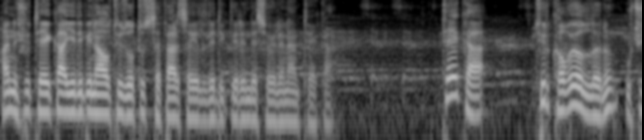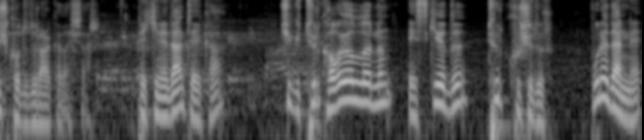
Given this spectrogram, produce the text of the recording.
Hani şu TK 7630 sefer sayılı dediklerinde söylenen TK. TK, Türk Hava Yolları'nın uçuş kodudur arkadaşlar. Peki neden TK? Çünkü Türk Hava Yolları'nın eski adı Türk Kuşu'dur. Bu nedenle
